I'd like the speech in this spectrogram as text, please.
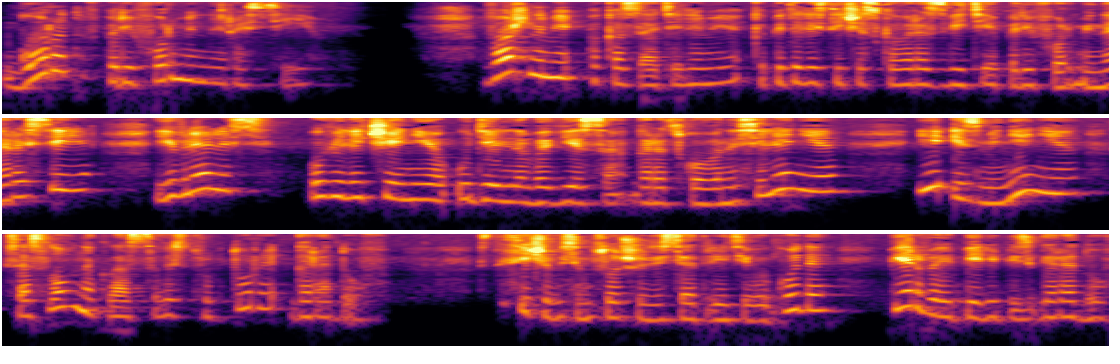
Город в пореформенной России. Важными показателями капиталистического развития пореформенной России являлись увеличение удельного веса городского населения и изменение сословно-классовой структуры городов – с 1863 года первая перепись городов,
